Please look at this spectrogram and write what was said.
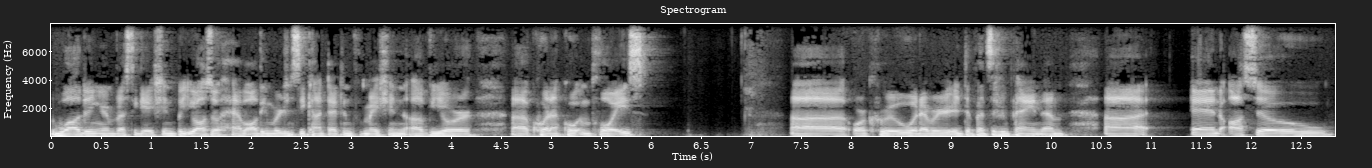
while doing your investigation, but you also have all the emergency contact information of your uh, quote unquote employees uh, or crew, whatever it depends if you're paying them, uh, and also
